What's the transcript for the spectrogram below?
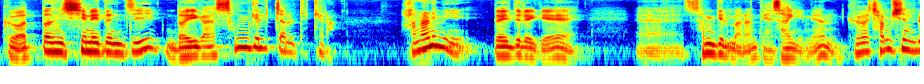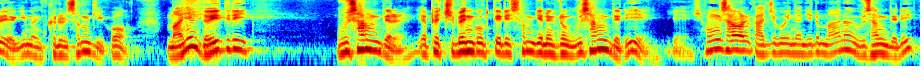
그 어떤 신이든지 너희가 섬길 자를 택해라. 하나님이 너희들에게 섬길 만한 대상이면 그가 참신으로 여기면 그를 섬기고 만약 너희들이 우상들 옆에 주변국들이 섬기는 그런 우상들이 형상을 가지고 있는 이런 많은 우상들이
